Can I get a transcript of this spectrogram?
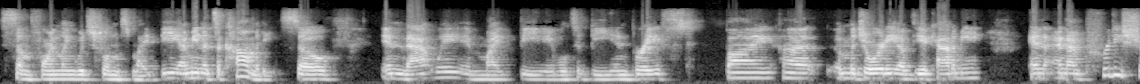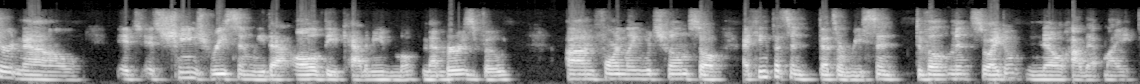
some foreign language films might be. I mean, it's a comedy, so in that way, it might be able to be embraced by uh, a majority of the Academy. And and I'm pretty sure now it's, it's changed recently that all of the Academy mo- members vote on foreign language films. So I think that's a that's a recent development. So I don't know how that might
